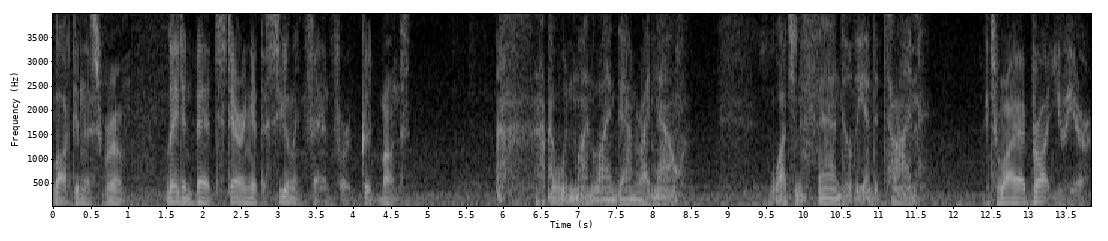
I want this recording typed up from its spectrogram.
locked in this room. Laid in bed, staring at the ceiling fan for a good month. I wouldn't mind lying down right now. Watching a fan till the end of time. It's why I brought you here.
